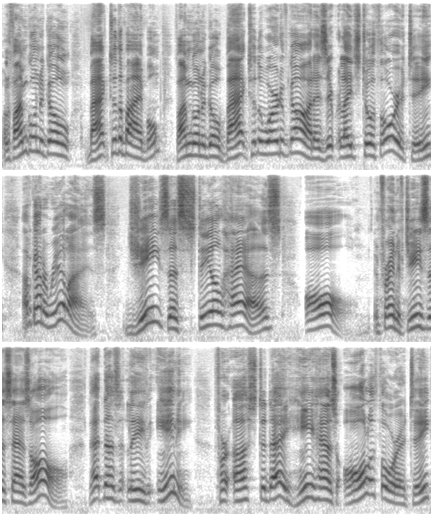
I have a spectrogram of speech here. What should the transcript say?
Well, if I'm going to go back to the Bible, if I'm going to go back to the Word of God as it relates to authority, I've got to realize Jesus still has all. And friend, if Jesus has all, that doesn't leave any for us today. He has all authority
